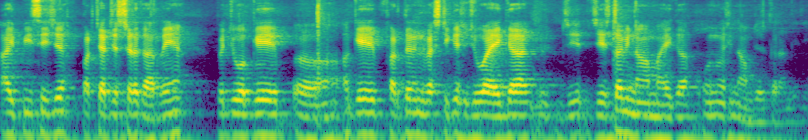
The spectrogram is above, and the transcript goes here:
ਆਈਪੀਸੀ ਚ ਪਰਚਾ ਰਜਿਸਟਰਡ ਕਰ ਰਹੇ ਹਾਂ। ਫਿਰ ਜੋ ਅੱਗੇ ਅੱਗੇ ਫਰਦਰ ਇਨਵੈਸਟੀਗੇਸ਼ਨ ਜੋ ਆਏਗਾ ਜਿਸ ਦਾ ਵੀ ਨਾਮ ਆਏਗਾ ਉਹਨੂੰ ਅਸੀਂ ਨਾਮਜ਼ਦ ਕਰਾਂਗੇ ਜੀ।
